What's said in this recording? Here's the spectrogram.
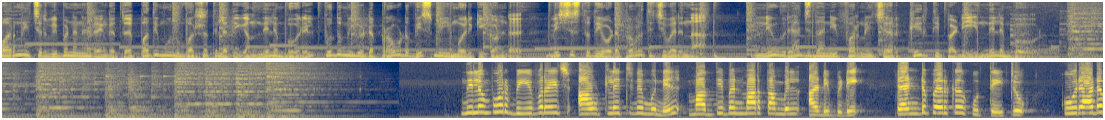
ഫർണിച്ചർ വിപണന രംഗത്ത് പതിമൂന്ന് വർഷത്തിലധികം നിലമ്പൂരിൽ പുതുമയുടെ പ്രൗഢ വിസ്മയം ഒരുക്കിക്കൊണ്ട് വിശ്വസ്തയോടെ പ്രവർത്തിച്ചു വരുന്ന new Rajadhani furniture Keerthippadi Nilambur. Nilambur beverage ഔട്ട്ലെറ്റിന് മുന്നിൽ മദ്യപന്മാർ തമ്മിൽ അടിപിടി. രണ്ടുപേർക്ക് കുത്തേറ്റു. കൂരാട്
